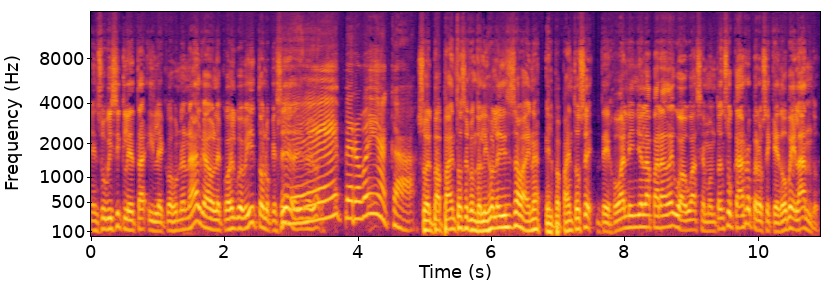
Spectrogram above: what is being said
en su bicicleta y le coge una nalga o le coge el huevito, lo que sea. ¿Qué? Pero ven acá. So, el papá entonces, cuando el hijo le dice esa vaina, el papá entonces dejó al niño en la parada de guagua, se montó en su carro, pero se quedó velando.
